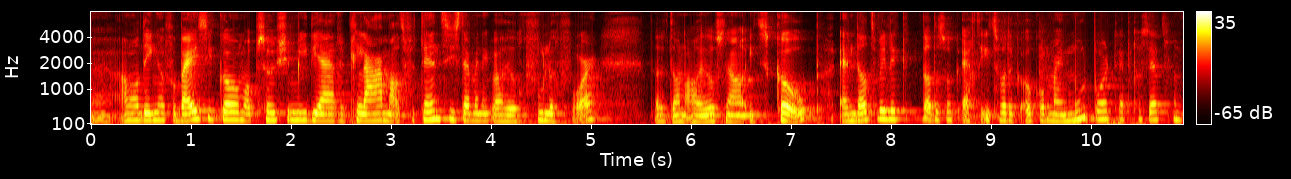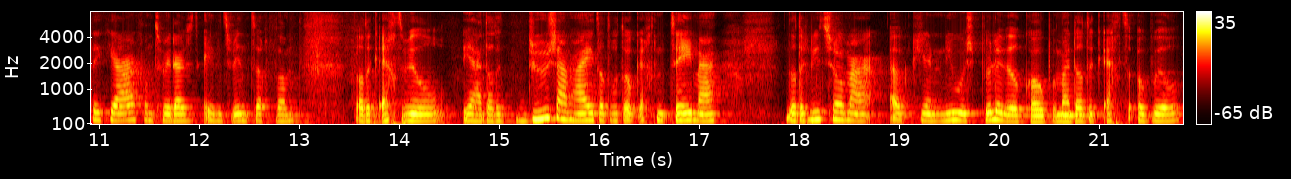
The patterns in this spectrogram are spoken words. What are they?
uh, allemaal dingen voorbij zie komen op social media, reclame, advertenties, daar ben ik wel heel gevoelig voor. Dat ik dan al heel snel iets koop. En dat wil ik, dat is ook echt iets wat ik ook op mijn moodboard heb gezet van dit jaar, van 2021. Van dat ik echt wil, ja, dat ik duurzaamheid, dat wordt ook echt een thema. Dat ik niet zomaar elke keer nieuwe spullen wil kopen, maar dat ik echt ook wil,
